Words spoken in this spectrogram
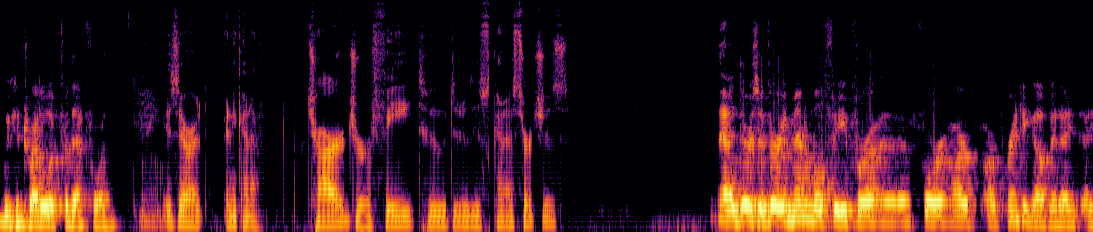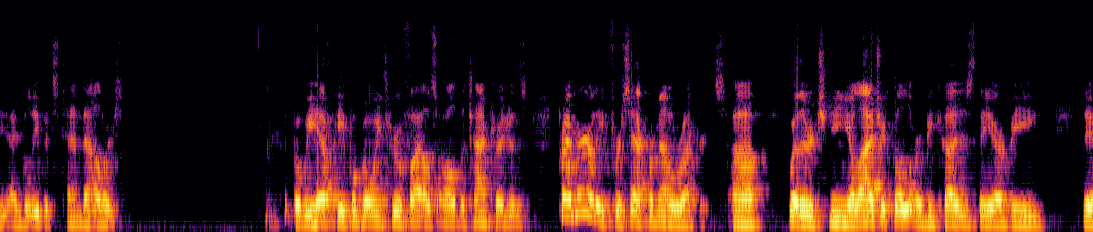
we can try to look for that for them. Is there a, any kind of charge or fee to, to do these kind of searches? Uh, there's a very minimal fee for uh, for our, our printing of it. I, I, I believe it's ten dollars. But we have people going through files all the time trying to do this, primarily for sacramental records, uh, whether it's genealogical or because they are being they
